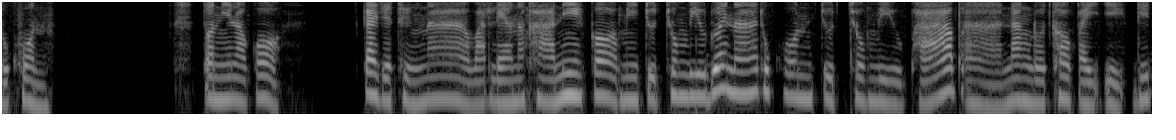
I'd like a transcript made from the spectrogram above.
ทุกคน ตอนนี้เราก็ ใกล้จะถึงหน้าวัดแล้วนะคะ นี่ก็มีจุดชมวิวด้วยนะ ทุกคนจุดชมวิวพาอ่านั่งรถเข้าไปอีกนิด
